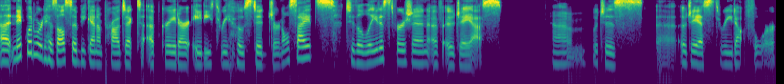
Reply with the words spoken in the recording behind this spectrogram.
Uh, Nick Woodward has also begun a project to upgrade our 83 hosted journal sites to the latest version of OJS, um, which is uh, OJS 3.4.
